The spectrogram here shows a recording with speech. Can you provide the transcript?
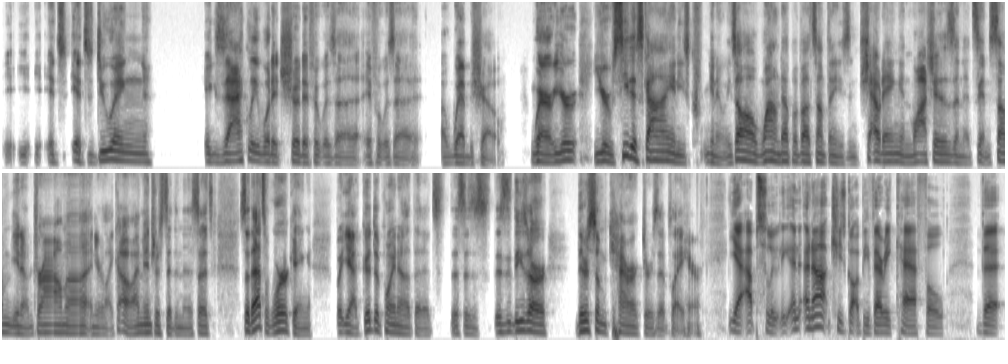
it's it's doing exactly what it should if it was a if it was a a web show where you're you see this guy and he's you know he's all wound up about something he's shouting and watches and it's in some you know drama and you're like oh i'm interested in this so it's so that's working but yeah good to point out that it's this is this these are there's some characters at play here yeah absolutely and, and archie's got to be very careful that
